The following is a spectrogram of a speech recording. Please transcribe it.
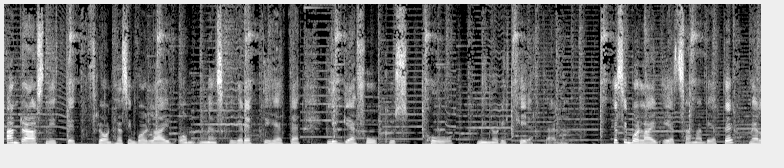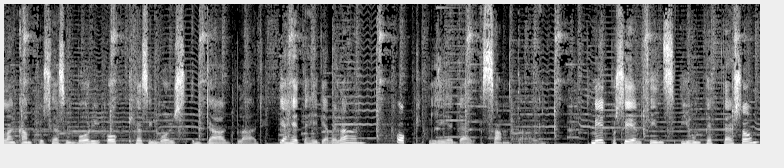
andra avsnittet från Helsingborg Live om mänskliga rättigheter ligger fokus på minoriteterna. Helsingborg Live är ett samarbete mellan Campus Helsingborg och Helsingborgs Dagblad. Jag heter Hedja Velan och leder samtalen. Med på scen finns Jon Pettersson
